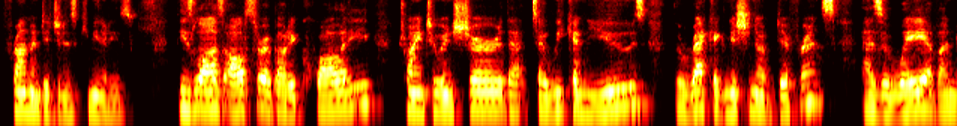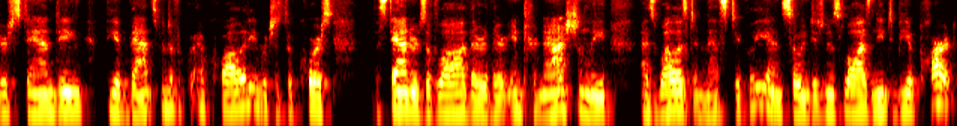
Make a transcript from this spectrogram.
from Indigenous communities. These laws also are about equality, trying to ensure that uh, we can use the recognition of difference as a way of understanding the advancement of equality, which is, of course, the standards of law that are there internationally as well as domestically. And so Indigenous laws need to be a part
